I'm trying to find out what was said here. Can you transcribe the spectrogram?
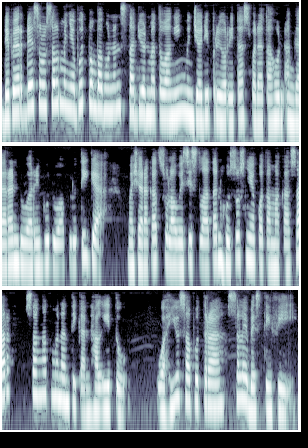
DPRD Sulsel menyebut pembangunan Stadion Matuanging menjadi prioritas pada tahun anggaran 2023. Masyarakat Sulawesi Selatan khususnya Kota Makassar sangat menantikan hal itu. Wahyu Saputra, Selebes TV.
